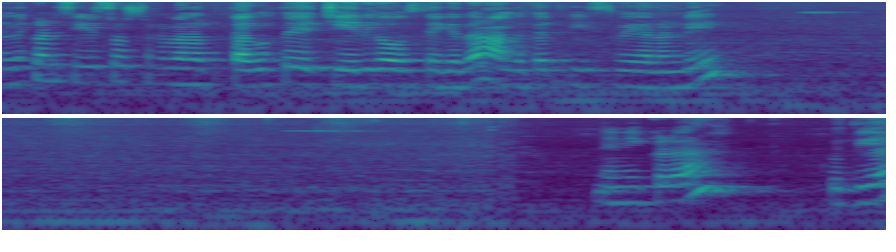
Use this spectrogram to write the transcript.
ఎందుకంటే సీడ్స్ వస్తుంటే మనకు తగిలితే చేదుగా వస్తాయి కదా అందుకని తీసివేయాలండి. నేను ఇక్కడ కొద్దిగా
